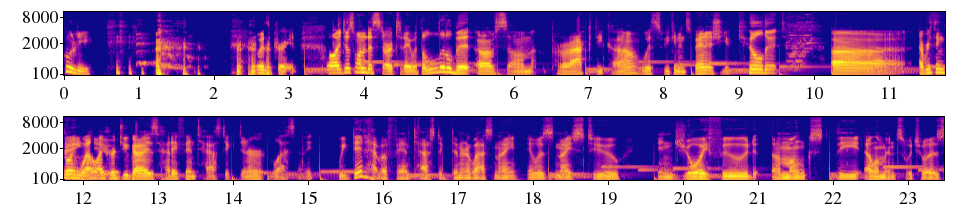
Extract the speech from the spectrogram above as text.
Juli. It was great. Well, I just wanted to start today with a little bit of some practica with speaking in Spanish. You killed it. Uh, everything going Thank well. I heard you. you guys had a fantastic dinner last night. We did have a fantastic dinner last night. It was nice to enjoy food amongst the elements, which was,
